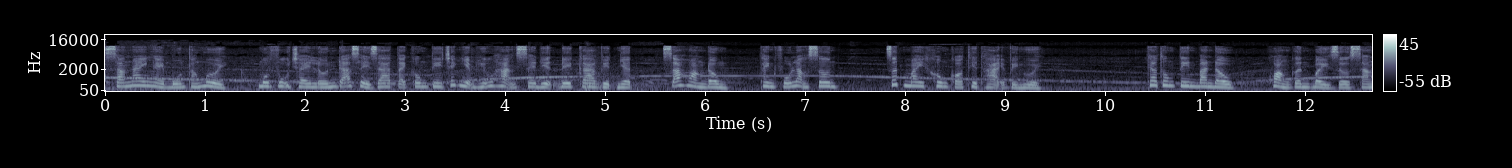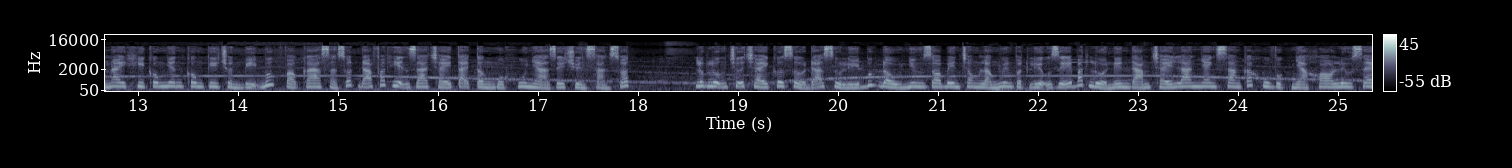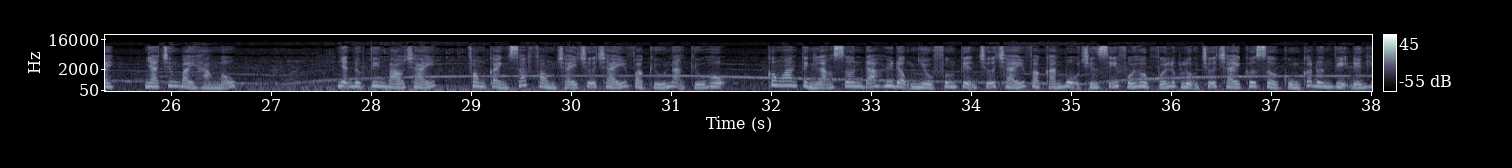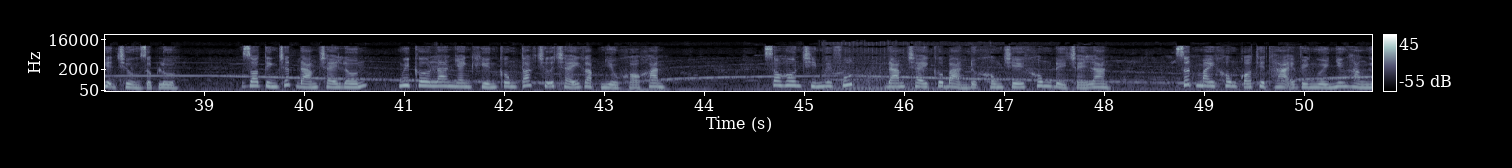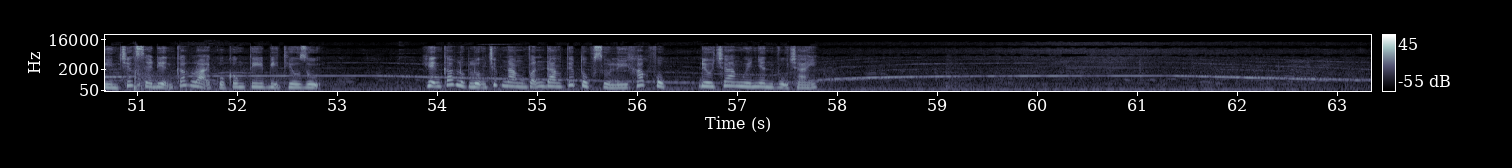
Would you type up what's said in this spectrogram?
Sáng nay ngày 4 tháng 10, một vụ cháy lớn đã xảy ra tại công ty trách nhiệm hữu hạn xe điện DK Việt Nhật, xã Hoàng Đồng, thành phố Lạng Sơn. Rất may không có thiệt hại về người. Theo thông tin ban đầu, khoảng gần 7 giờ sáng nay khi công nhân công ty chuẩn bị bước vào ca sản xuất đã phát hiện ra cháy tại tầng một khu nhà dây chuyền sản xuất. Lực lượng chữa cháy cơ sở đã xử lý bước đầu nhưng do bên trong là nguyên vật liệu dễ bắt lửa nên đám cháy lan nhanh sang các khu vực nhà kho lưu xe, nhà trưng bày hàng mẫu. Nhận được tin báo cháy, Phòng Cảnh sát phòng cháy chữa cháy và cứu nạn cứu hộ, Công an tỉnh Lạng Sơn đã huy động nhiều phương tiện chữa cháy và cán bộ chiến sĩ phối hợp với lực lượng chữa cháy cơ sở cùng các đơn vị đến hiện trường dập lửa. Do tính chất đám cháy lớn, nguy cơ lan nhanh khiến công tác chữa cháy gặp nhiều khó khăn. Sau hơn 90 phút, đám cháy cơ bản được khống chế không để cháy lan. Rất may không có thiệt hại về người nhưng hàng nghìn chiếc xe điện các loại của công ty bị thiêu rụi. Hiện các lực lượng chức năng vẫn đang tiếp tục xử lý khắc phục, điều tra nguyên nhân vụ cháy.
